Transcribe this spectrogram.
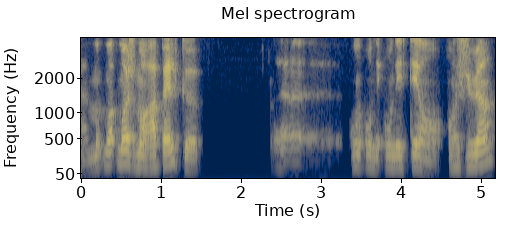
Euh, moi, je m'en rappelle que on, on était en, juin.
